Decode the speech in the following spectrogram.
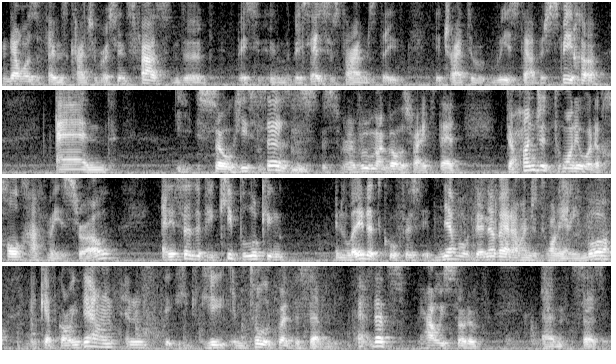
And that was a famous controversy in Sfas in the in the Beis times. They they tried to reestablish smicha, and so he says, Rav Margolis writes that the 120 were the Chol Chachmei Yisrael, and he says if you keep looking in later Kufis, it never they never had 120 anymore. It kept going down, and he, he until it went to 70. That's how he sort of um, says it.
